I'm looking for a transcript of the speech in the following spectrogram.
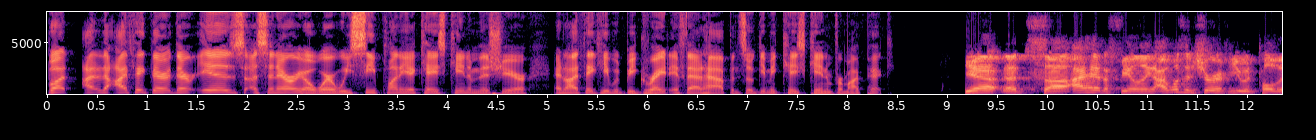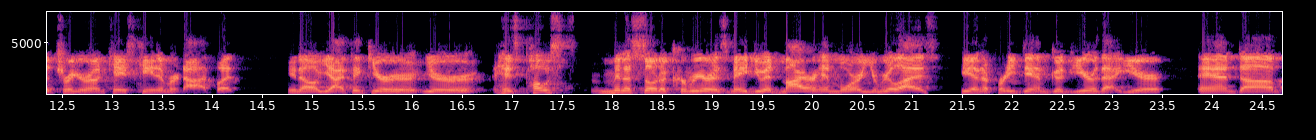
But I, I think there there is a scenario where we see plenty of Case Keenum this year, and I think he would be great if that happens. So give me Case Keenum for my pick. Yeah, that's. Uh, I had a feeling. I wasn't sure if you would pull the trigger on Case Keenum or not, but you know, yeah, I think your your his post Minnesota career has made you admire him more. You realize he had a pretty damn good year that year, and um,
